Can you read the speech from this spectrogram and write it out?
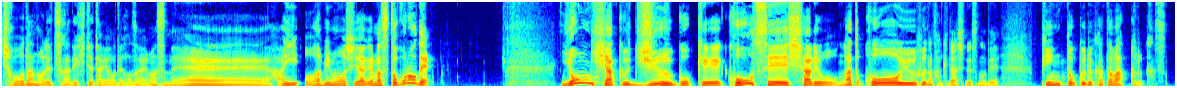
長蛇の列ができてたようでございますね。はいお詫び申し上げます。ところで415系構成車両がとこういうふうな書き出しですのでピンとくる方は来る数、ね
